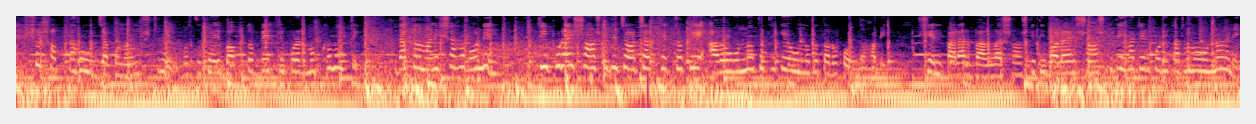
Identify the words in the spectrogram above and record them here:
একশো সপ্তাহ উদযাপন অনুষ্ঠানে উপস্থিত হয়ে বক্তব্যে ত্রিপুরার মুখ্যমন্ত্রী ডাক্তার মানিক সাহা বলেন, ত্রিপুরায় সংস্কৃতি চর্চার ক্ষেত্রকে আরও উন্নত থেকে উন্নততর করতে হবে। সেনপাড়ার বাংলা সংস্কৃতি বলয়ের সংস্কৃতি হাটের পরিকাঠামো উন্নয়নে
